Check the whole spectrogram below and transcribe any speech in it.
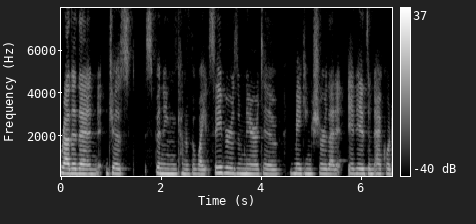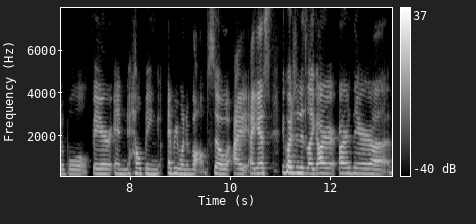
rather than just spinning kind of the white saviorism narrative, making sure that it, it is an equitable, fair, and helping everyone involved. So I, I guess the question is like, are are there uh,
